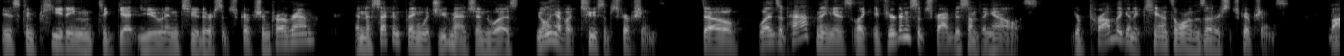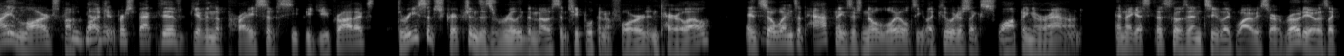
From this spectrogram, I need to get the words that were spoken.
is competing to get you into their subscription program. And the second thing, which you mentioned, was you only have like two subscriptions. So what ends up happening is like if you're going to subscribe to something else, you're probably going to cancel one of those other subscriptions. By and large, from a budget perspective, given the price of CPG products, three subscriptions is really the most that people can afford in parallel. And so what ends up happening is there's no loyalty. Like people are just like swapping around. And I guess this goes into like why we started Rodeo is like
